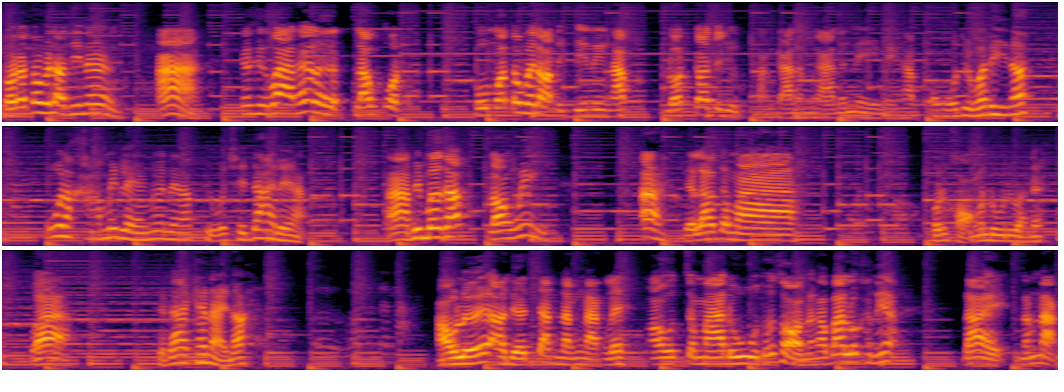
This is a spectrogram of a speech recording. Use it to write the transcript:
กดออโต้ไพลอตทีนึงอ่า ก็คือว่าถ้าเกิดเรากดปุ่มออโต้ไพลอตอีกทีนึงครับ รถก็จะหยุดทำการทำงานนั่นเองนะครับ โอ้โห ถือว่าดีนะโอ้ราคาไม่แรงด้วยนะครับ ถือว่าใช้ได้เลยอะ อ่า พี่เมืองครับ ลองวิ่ง อะ เดี๋ยวเราจะมาขนของกันดูดีกว่านะว่าจะได้แค่ไหนเนาะเอาเลย เอาเดี๋ยวจัดหนักๆเลย เอาจะมาดูทดสอบนะครับว่ารถคันเนี้ยได้น้ำหนัก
